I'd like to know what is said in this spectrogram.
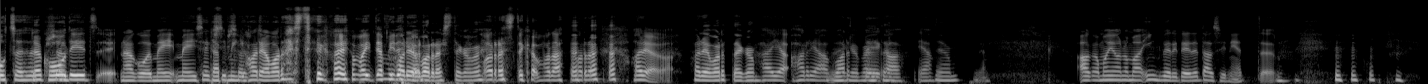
otsesed Täpselt. koodid, nagu me, me ei seksi Täpselt. mingi harjavarrestega ja ma ei tea, mida. harjavarrestega või? varrestega, harja, harja. harjavartega. harja, harjavartega, jah ja. ja. aga ma joon oma ingveriteed edasi, nii et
